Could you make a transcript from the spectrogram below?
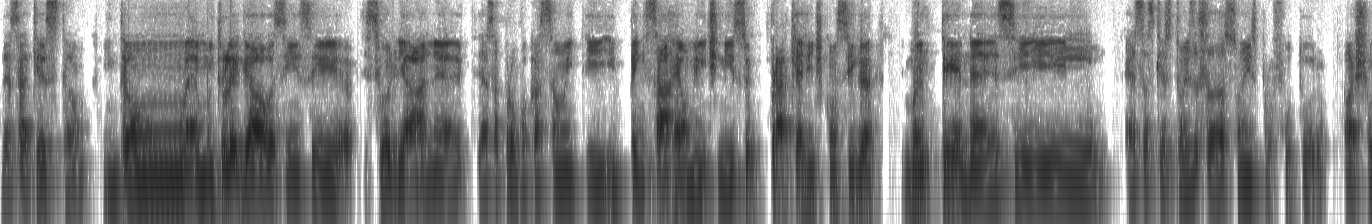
dessa questão. Então, é muito legal, assim, esse, esse olhar, né? Essa provocação e, e pensar realmente nisso para que a gente consiga manter, né? Esse, essas questões, essas ações para o futuro. Eu acho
